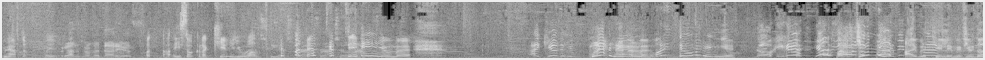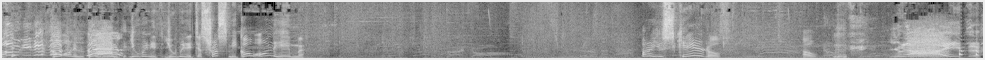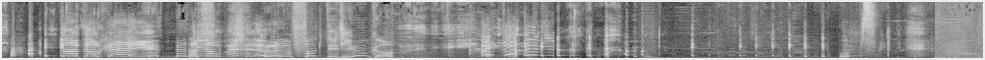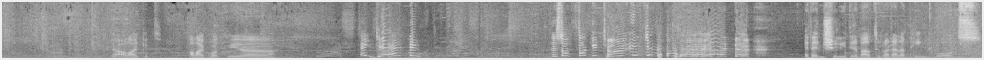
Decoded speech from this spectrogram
You have to. Wait, Run from the Darius. but uh, he's not gonna kill you. What? LCS Rat Rat Damn! I killed him. Kill him! What are you doing? No, Giga. You Kill him! I will kill him if you don't. No, Giga. Go on him! Go on him! You win it! You win it! Just trust me! Go on him! What are you scared of? Oh. You lied. That's okay. Where the I f- know better. Where the fuck did you go? I Whoops. Yeah, I like it. I like what we, uh... Again? There's no fucking turn again! Eventually, they're about to run out of pink wards.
